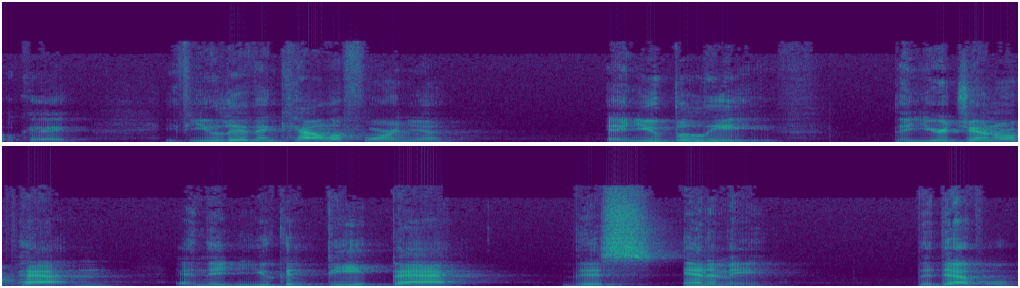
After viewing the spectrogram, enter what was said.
Okay? If you live in California and you believe that you're General Patton and that you can beat back this enemy, the devil,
